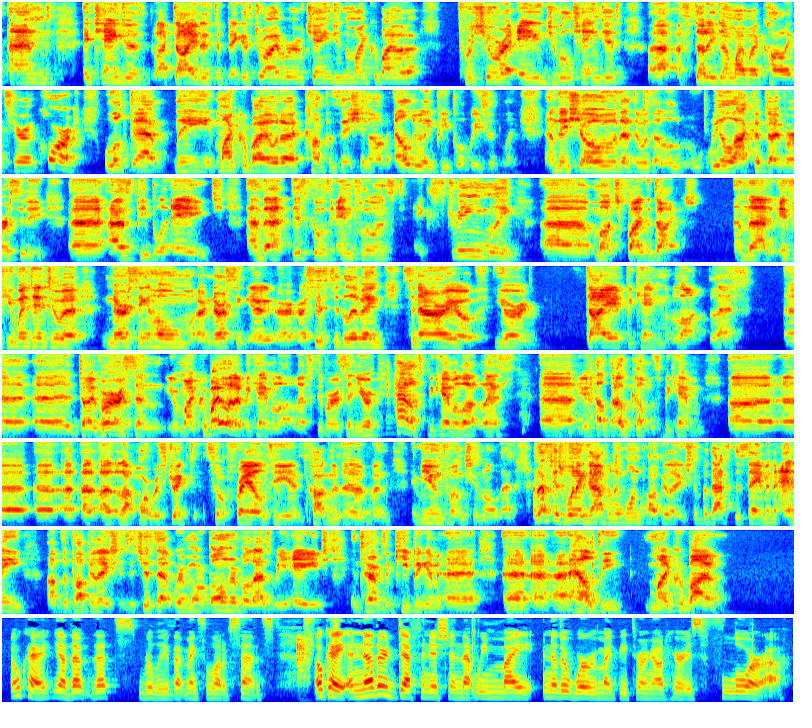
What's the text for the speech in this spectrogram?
And it changes, like diet is the biggest driver of change in the microbiota. For sure, age will change it. Uh, a study done by my colleagues here in Cork looked at the microbiota composition of elderly people recently, and they show that there was a real lack of diversity uh, as people age, and that this goes influenced extremely uh, much by the diet and that if you went into a nursing home or nursing or assisted living scenario, your diet became a lot less uh, uh, diverse and your microbiota became a lot less diverse and your health became a lot less uh, your health outcomes became uh, uh, uh, a, a, lot more restricted. So frailty and cognitive and immune function and all that. And that's just one example in one population but that's the same in any of the populations. It's just that we're more vulnerable as we age in terms of keeping a, a, a healthy microbiome Okay, yeah, that that's really that makes a lot of sense. Okay, another definition that we might another word we might be throwing out here is flora.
